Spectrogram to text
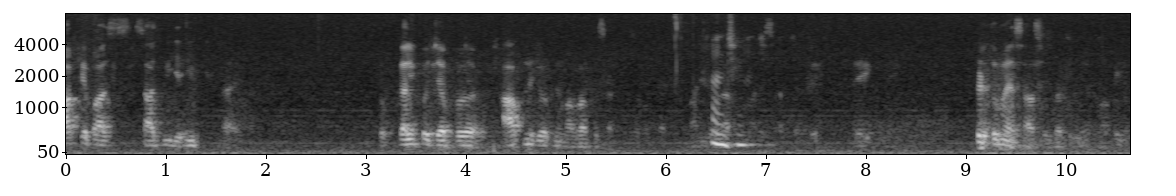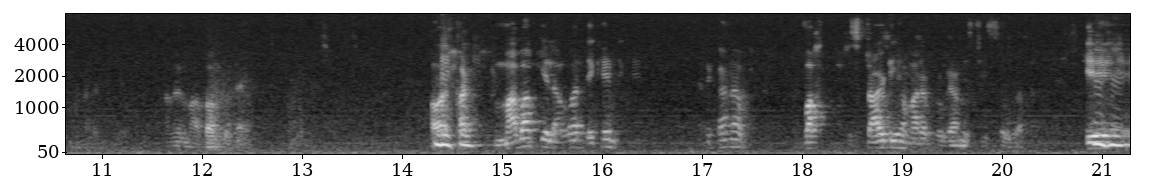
आपके पास साथ भी यही होता है। तो कल को जब आपने जो अपने माँ बाप के साथ हाँ जी। फिर तुम्हें एहसास होगा हमें माँ बाप बताए। और माँ बाप के अलावा देखें मैंने कहा ना वक्त स्टार्ट ही हमारा प्रोग्राम इस चीज़ से हुआ था कि हम्म,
